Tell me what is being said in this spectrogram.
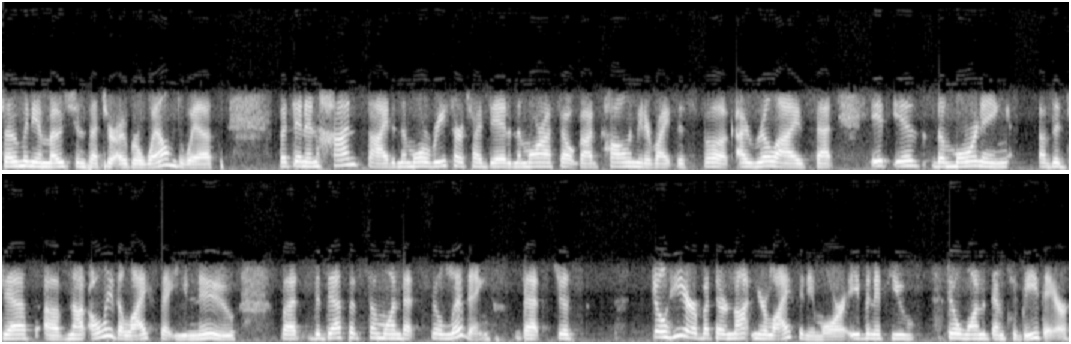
so many emotions that you're overwhelmed with. But then in hindsight, and the more research I did, and the more I felt God calling me to write this book, I realized that it is the mourning of the death of not only the life that you knew, but the death of someone that's still living, that's just still here, but they're not in your life anymore, even if you still wanted them to be there.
